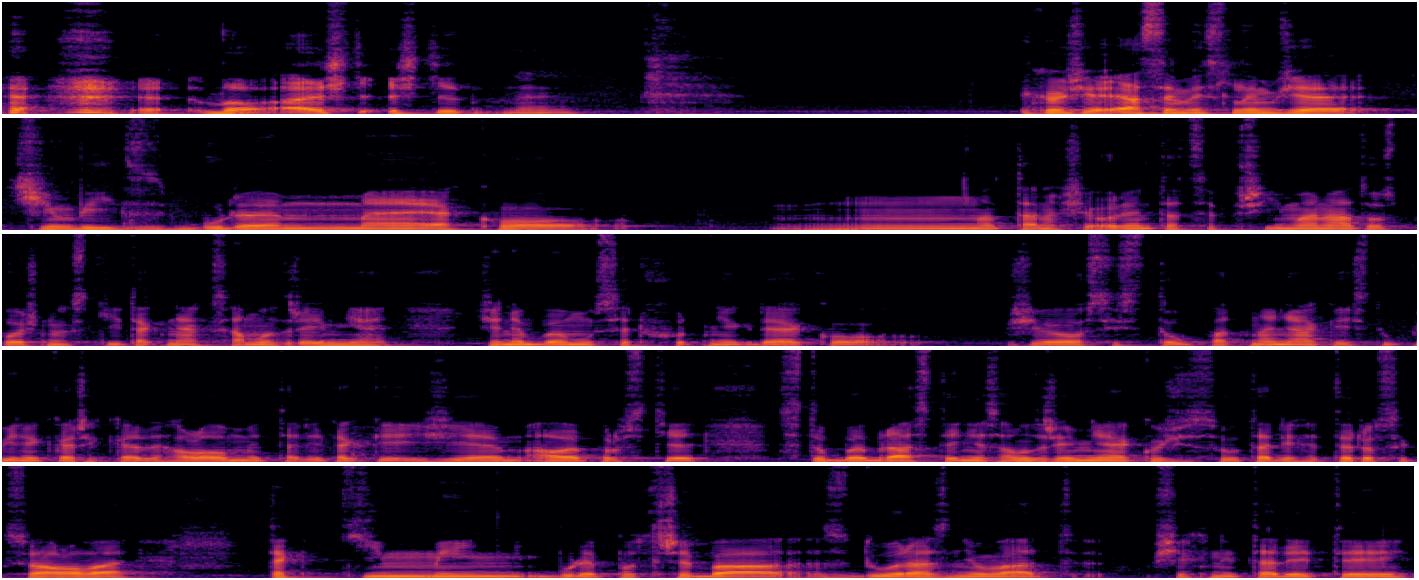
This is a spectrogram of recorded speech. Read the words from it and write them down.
no a ještě, ještě ne. Jakože já si myslím, že čím víc budeme jako mm, ta naše orientace přijímaná tou společností tak nějak samozřejmě, že nebudeme muset furt někde jako že jo, si stoupat na nějaký stupínek a říkat, halo, my tady taky žijem, ale prostě se to bude brát stejně samozřejmě, jako že jsou tady heterosexuálové, tak tím méně bude potřeba zdůrazňovat všechny tady ty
